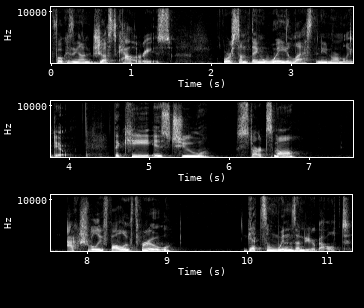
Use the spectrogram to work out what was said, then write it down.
focusing on just calories or something way less than you normally do. The key is to start small, actually follow through, get some wins under your belt,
